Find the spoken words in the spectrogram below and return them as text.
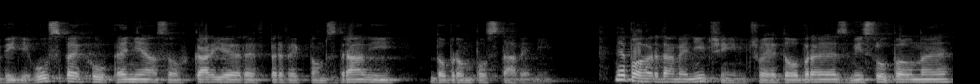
vidí v úspechu, peniazoch, kariére, v perfektnom zdraví, dobrom postavení. Nepohrdáme ničím, čo je dobré, zmysluplné,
